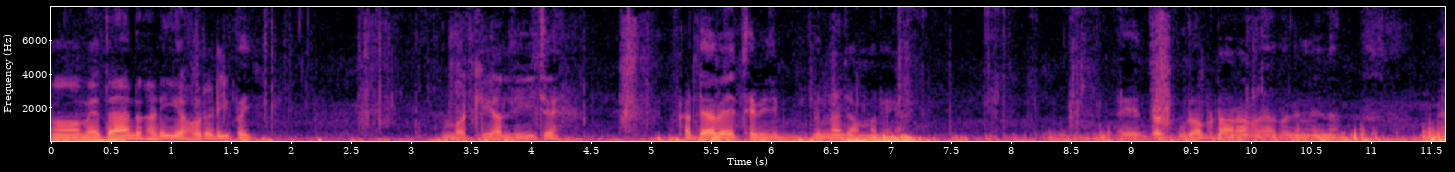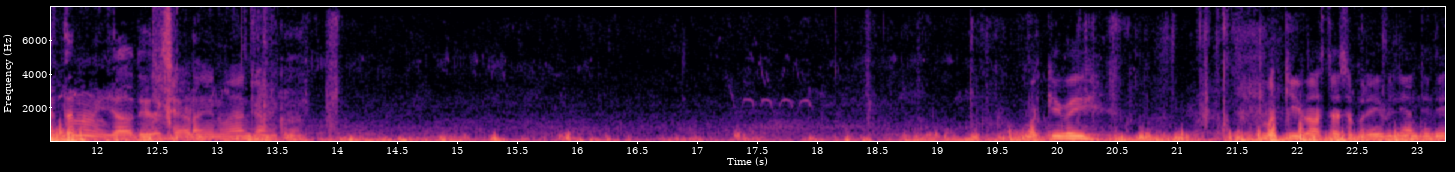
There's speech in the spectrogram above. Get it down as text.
ਹਾਂ ਮੈਂ ਤਾਂ ਖੜੀ ਆ ਉਹ ਰੜੀ ਪਈ। ਬਾਕੀ ਆ ਲੀ ਚ ਕੱਢਿਆ ਵੇ ਇੱਥੇ ਵੀ ਬਿੰਨਾ ਜੰਮ ਰਿਹਾ। ਤੇ ਇੱਧਰ ਪੂਰਾ ਫਟਾਰਾ ਹੋਇਆ ਵਾ ਗੰਨੇ ਦਾ। ਇੱਧਰ ਨੂੰ ਨਹੀਂ ਜ਼ਿਆਦਾ ਦੇਖਦਾ ਸਿਆੜਾਂ ਜਿਹਨੂੰ ਐਨ ਚਮਕਦਾ ਮੱਕੀ ਬਈ, ਮੱਕੀ ਵਾਸਤੇ ਸਪਰੇਅ ਵੀ ਲਿਆਂਦੀ ਦੀ,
